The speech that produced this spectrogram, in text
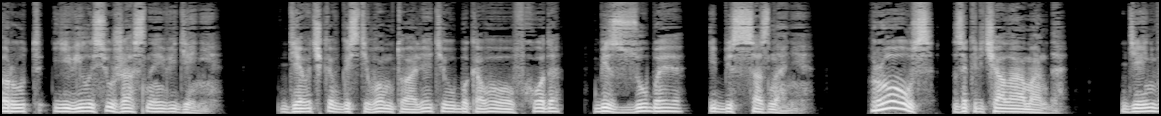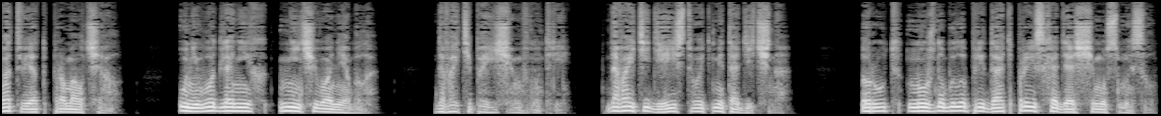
Рут явилось ужасное видение. Девочка в гостевом туалете у бокового входа, беззубая и без сознания. «Роуз!» — закричала Аманда. День в ответ промолчал. У него для них ничего не было. Давайте поищем внутри. Давайте действовать методично. Рут нужно было придать происходящему смысл.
